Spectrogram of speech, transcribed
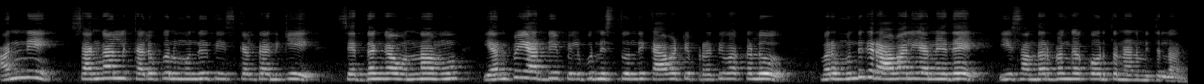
అన్ని సంఘాలను కలుపుకొని ముందుకు తీసుకెళ్ళటానికి సిద్ధంగా ఉన్నాము. ఎన్పిఆర్డి పిలుపునిస్తుంది కాబట్టి ప్రతి ఒక్కళ్ళు మరి ముందుకు రావాలి అనేదే ఈ సందర్భంగా కోరుతున్నాను మిత్రులారు.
